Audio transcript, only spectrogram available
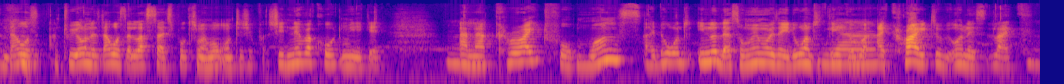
And that was, and to be honest, that was the last time I spoke to my mom until she, she never called me again. Mm. And I cried for months. I don't want, you know, there's some memories that you don't want to think Yeah. about. I cried, to be honest. Like, mm.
